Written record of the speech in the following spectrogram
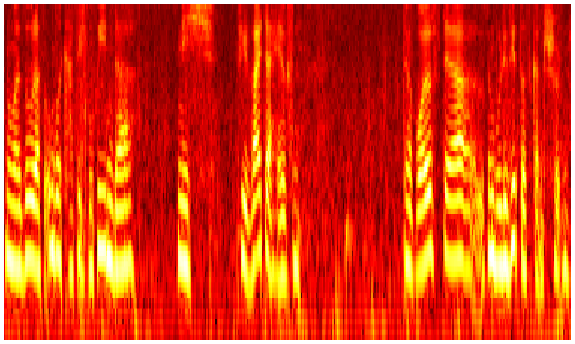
nun mal so, dass unsere Kategorien da nicht viel weiterhelfen. Der Wolf, der symbolisiert das ganz schön.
